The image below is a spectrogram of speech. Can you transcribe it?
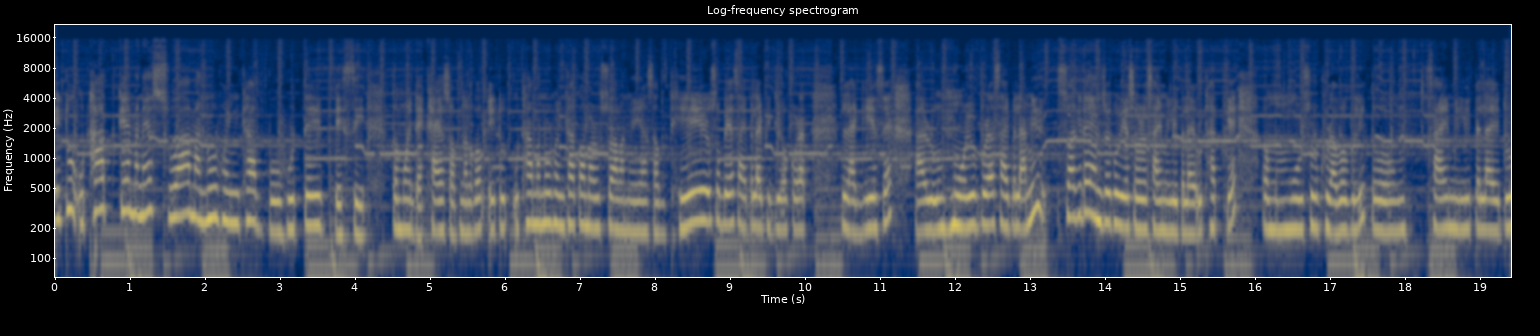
এইটো উঠাতকৈ মানে চোৱা মানুহৰ সংখ্যা বহুতেই বেছি। তো মই দেখাই আছোঁ আপোনালোকক এইটোত উঠা মানুহৰ সংখ্যা কম আৰু চোৱা মানুহ এয়া চাওক ঢেৰ চবেই চাই পেলাই ভিডিঅ' কৰাত লাগি আছে। আৰু ময়ো পূৰা চাই পেলাই আমি চোৱাকেইটাই এনজয় কৰি আছোঁ আৰু চাই মেলি পেলাই উঠাতকৈ। মূৰ চুৰ ঘূৰাব বুলি তো চাই মেলি পেলাই এইটো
